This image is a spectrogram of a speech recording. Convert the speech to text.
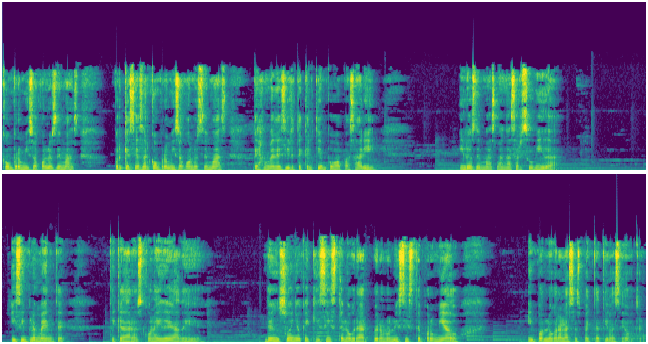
compromiso con los demás, porque si es el compromiso con los demás, déjame decirte que el tiempo va a pasar y, y los demás van a hacer su vida. Y simplemente te quedarás con la idea de, de un sueño que quisiste lograr, pero no lo hiciste por miedo y por lograr las expectativas de otro.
